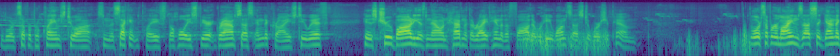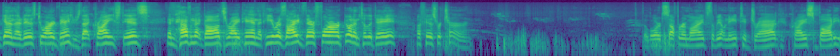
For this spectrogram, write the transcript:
The Lord's Supper proclaims to us in the second place the Holy Spirit grabs us into Christ, who with his true body is now in heaven at the right hand of the Father, where he wants us to worship him. The Lord's Supper reminds us again and again that it is to our advantage that Christ is in heaven at God's right hand, that he resides there for our good until the day of his return. Lord's Supper reminds that we don't need to drag Christ's body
